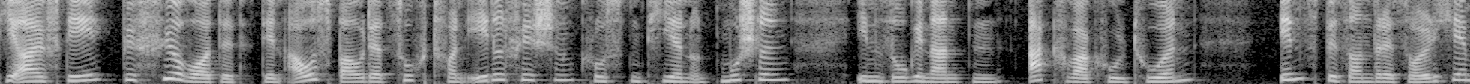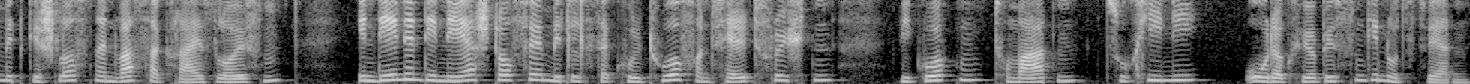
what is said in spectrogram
Die AfD befürwortet den Ausbau der Zucht von Edelfischen, Krustentieren und Muscheln in sogenannten Aquakulturen, insbesondere solche mit geschlossenen Wasserkreisläufen, in denen die Nährstoffe mittels der Kultur von Feldfrüchten wie Gurken, Tomaten, Zucchini oder Kürbissen genutzt werden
